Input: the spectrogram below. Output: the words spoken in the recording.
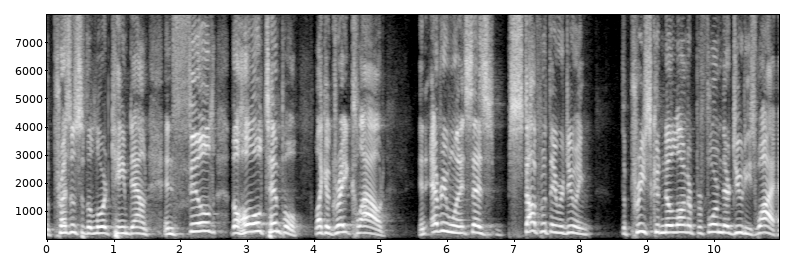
the presence of the Lord came down and filled the whole temple like a great cloud. And everyone, it says, stopped what they were doing. The priests could no longer perform their duties. Why?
